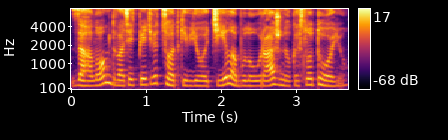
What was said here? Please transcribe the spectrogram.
Загалом 25% його тіла було уражено кислотою.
